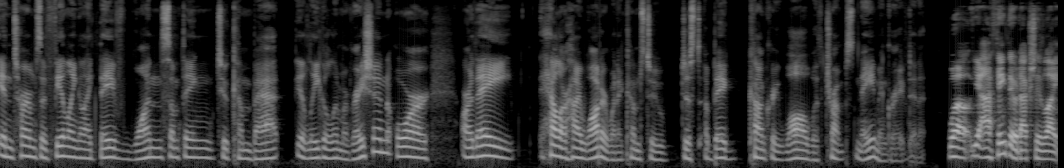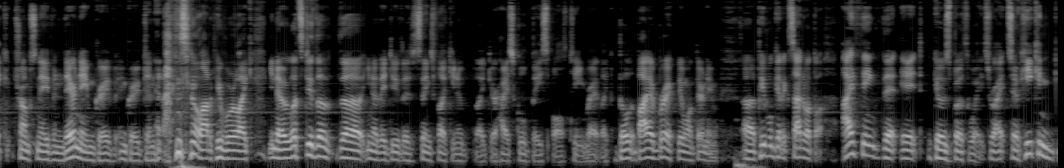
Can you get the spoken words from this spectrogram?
in terms of feeling like they've won something to combat illegal immigration or are they hell or high water when it comes to just a big concrete wall with Trump's name engraved in it well, yeah, I think they would actually like Trump's name and their name grave, engraved in it. I've seen a lot of people were like, you know, let's do the the you know they do those things for like you know like your high school baseball team, right? Like build buy a brick, they want their name. Uh, people get excited about that. I think that it goes both ways, right? So he can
